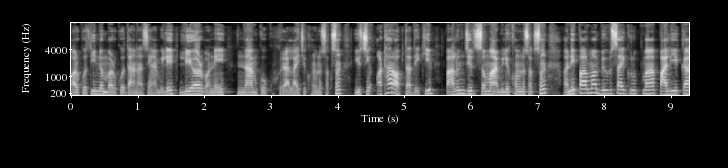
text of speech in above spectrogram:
अर्को तिन नम्बरको दाना चाहिँ हामीले लेयर भन्ने नामको कुखुरालाई चाहिँ खुवाउन सक्छौँ। यो चाहिँ अठार हप्तादेखि पालुन्जेलसम्म हामीले खुवाउन सक्छौँ। नेपालमा व्यावसायिक रूपमा पालिएका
